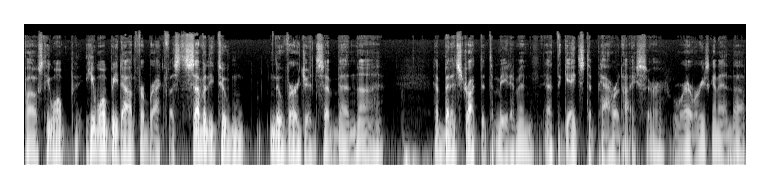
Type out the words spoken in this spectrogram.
Post. He won't. He won't be down for breakfast. Seventy-two new virgins have been uh, have been instructed to meet him in at the gates to paradise or wherever he's going to end up.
